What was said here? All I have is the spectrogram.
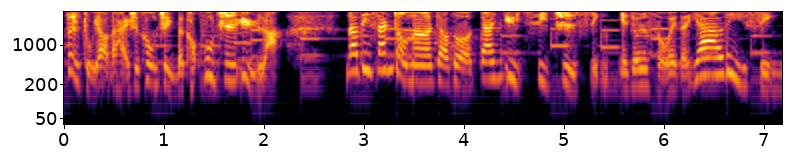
最主要的还是控制你的口腹之欲啦。那第三种呢，叫做肝郁气滞型，也就是所谓的压力型。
